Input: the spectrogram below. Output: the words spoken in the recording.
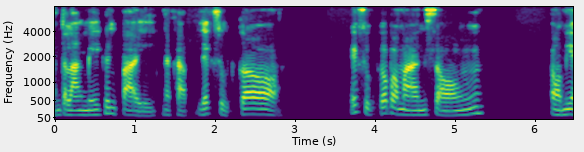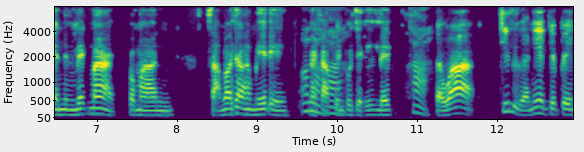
นตารางเมตรขึ้นไปนะครับ เล็กสุดก็ เล็กสุดก็ประมาณสองอ๋อมีอันหนึ่งเล็กมากประมาณสามร้อยตารางเมตรเองอ๋อเหรอนะครับคะเป็นโปรเจกต์เล็กค่ะๆแต่ว่าที่เหลือเนี่ยจะเป็น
